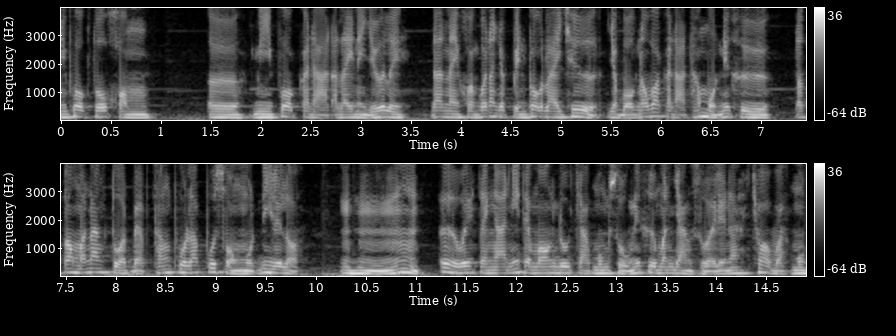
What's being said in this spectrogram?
มีพวกโต๊ะคอม เออ มีพวกกระดาษอะไรเนี่ยเยอะเลย ด้านในความก็น่าจะเป็นพวกรายชื่อ อย่าบอกนะว่ากระดาษทั้งหมดนี่คือ เราต้องมานั่งตรวจแบบทั้งผู้รับผู้ส่งหมดนี่เลยเหรออือหือ เออเว้ยแต่งานนี้แต่มองดูจากมุมสูงนี่คือมันอย่างสวยเลยนะ ชอบว่ะมุม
